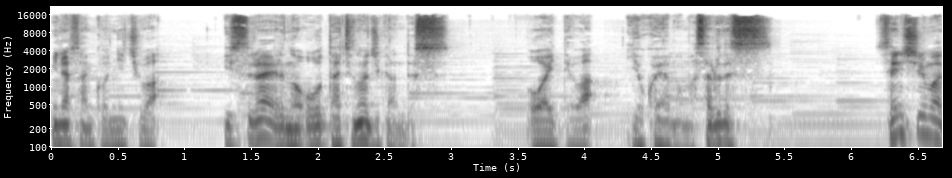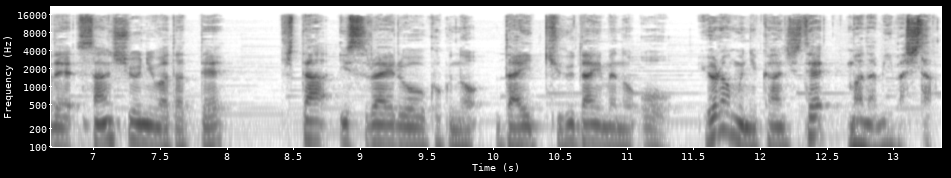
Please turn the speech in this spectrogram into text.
皆さんこんにちは。イスラエルの王たちの時間です。お相手は横山まさるです。先週まで3週にわたって北イスラエル王国の第9代目の王ヨラムに関して学びました。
